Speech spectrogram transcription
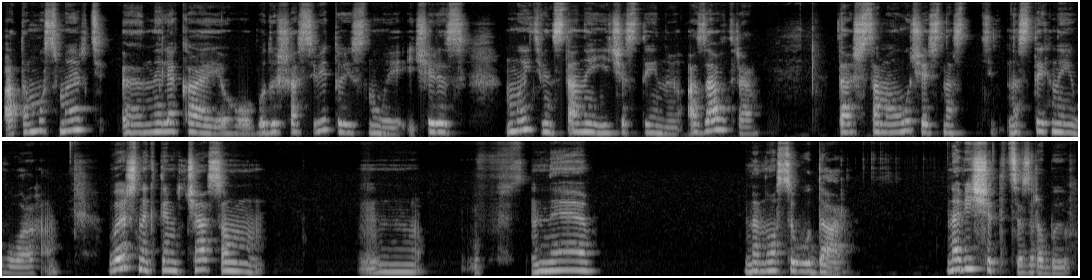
а тому смерть е, не лякає його, бо душа світу існує, і через мить він стане її частиною, а завтра та ж сама участь настигне і ворога. Вершник тим часом не наносив удар. Навіщо ти це зробив?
